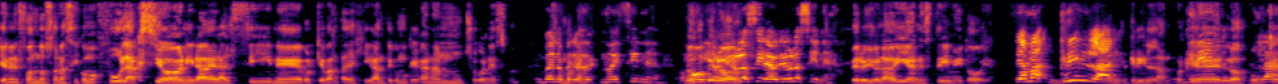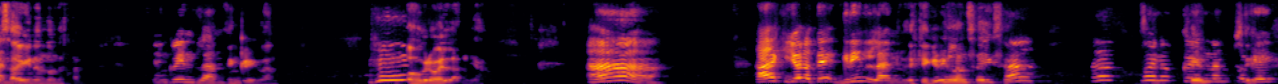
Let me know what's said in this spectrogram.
que en el fondo son así como full acción, ir a ver al cine, porque pantalla gigante, como que ganan mucho con eso. Bueno, Son pero bacanes. no hay cine. O No, sí, pero- Abrieron los cines, abrieron los cines. Pero yo la vi en streaming y todo bien. Se llama Greenland. Greenland, porque Greenland. los bunkers adivinen dónde están. En Greenland. En Greenland. O Groenlandia. Ah. Ah, es que yo anoté Greenland. Es que Greenland se dice. Ah, ah bueno, Greenland, sí. ok.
